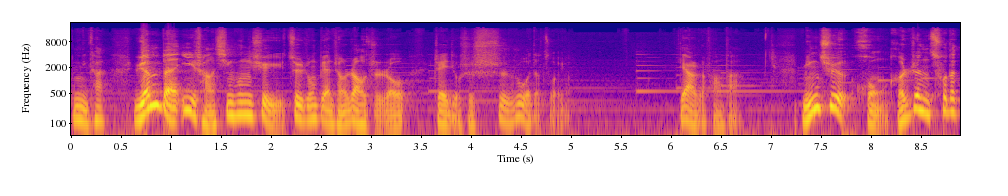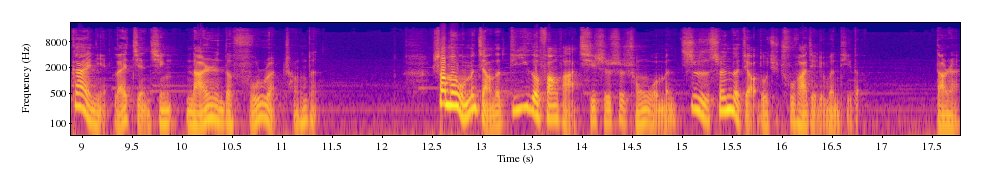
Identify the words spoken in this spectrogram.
你看，原本一场腥风血雨，最终变成绕指柔，这就是示弱的作用。第二个方法，明确哄和认错的概念，来减轻男人的服软成本。上面我们讲的第一个方法，其实是从我们自身的角度去出发解决问题的。当然，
